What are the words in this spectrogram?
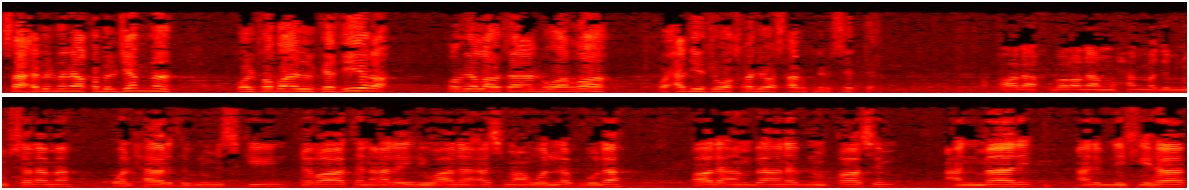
صاحب المناقب الجمة والفضائل الكثيرة رضي الله تعالى عنه وأرضاه وحديثه أخرجه أصحاب الكتب الستة. قال أخبرنا محمد بن سلمة والحارث بن مسكين قراءة عليه وأنا أسمع واللفظ له. قال أنبأنا ابن القاسم عن مالك عن ابن شهاب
